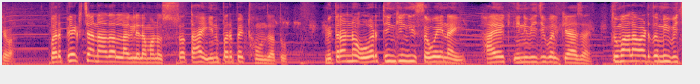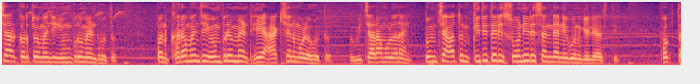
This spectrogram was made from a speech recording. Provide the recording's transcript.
ठेवा. परफेक्टच्या नादाला लागलेला माणूस स्वतः इनपरफेक्ट होऊन जातो. मित्रांनो ओव्हर थिंकिंग ही सवय नाही हा एक इनविजिबल कॅज आहे. तुम्हाला वाटतं मी विचार करतोय म्हणजे इम्प्रूव्हमेंट होतं. पण खरं म्हणजे इम्प्रूव्हमेंट हे ॲक्शनमुळे होतं विचारामुळे नाही. तुमच्या हातून कितीतरी सोनेरी संध्या निघून गेल्या असतील. फक्त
